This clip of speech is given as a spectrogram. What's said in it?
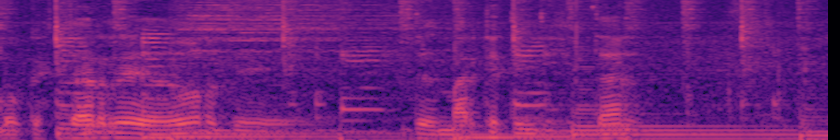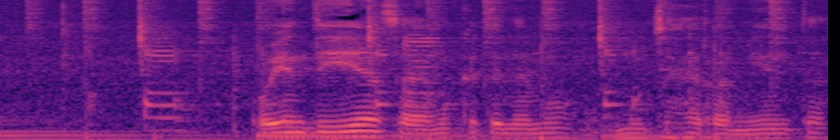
lo que está alrededor del marketing digital. Hoy en día sabemos que tenemos muchas herramientas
